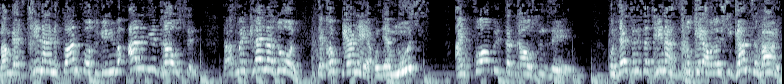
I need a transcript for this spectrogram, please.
haben wir als Trainer eine Verantwortung gegenüber allen hier draußen. Da ist mein kleiner Sohn, der kommt gerne her und der muss ein Vorbild da draußen sehen. Und selbst wenn es der Trainer ist, ist okay, aber doch nicht die ganze Bank.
